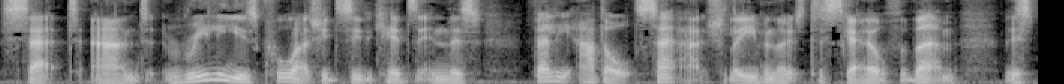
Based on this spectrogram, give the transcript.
set and really is cool actually to see the kids in this fairly adult set actually even though it's to scale for them this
